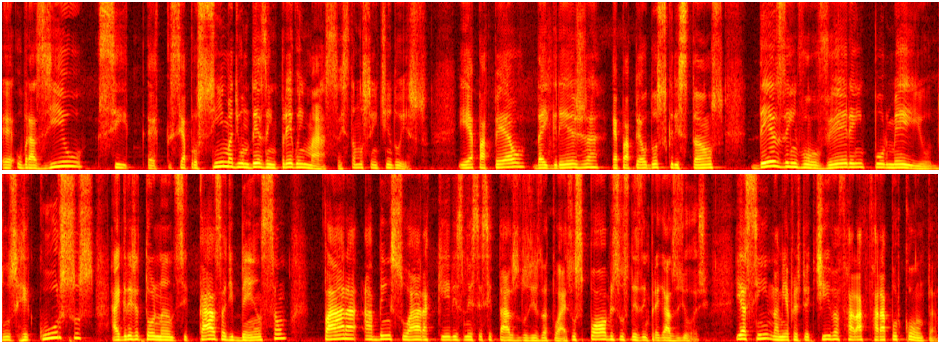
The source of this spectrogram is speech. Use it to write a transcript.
é, o Brasil se, é, se aproxima de um desemprego em massa, estamos sentindo isso. E é papel da igreja, é papel dos cristãos desenvolverem por meio dos recursos, a igreja tornando-se casa de bênção, para abençoar aqueles necessitados dos dias atuais, os pobres, os desempregados de hoje. E assim, na minha perspectiva, fará, fará por conta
